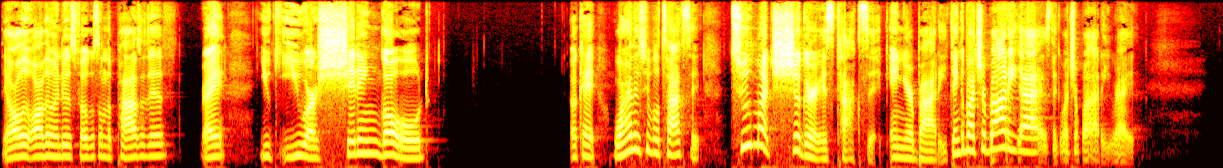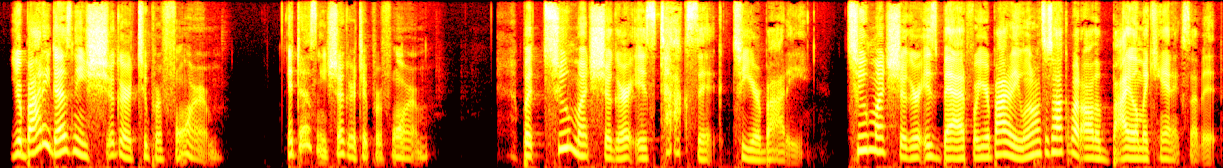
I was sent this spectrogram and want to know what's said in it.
They all, all they want to do is focus on the positive right? You you are shitting gold. Okay why are these people toxic? Too much sugar is toxic in your body. Think about your body guys. Think about your body right? Your body does need sugar to perform. It does need sugar to perform. But too much sugar is toxic to your body too much sugar is bad for your body. We don't have to talk about all the biomechanics of it.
